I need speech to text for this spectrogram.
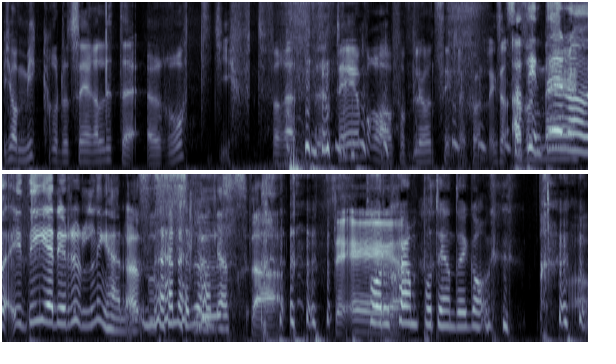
jag mikrodoserar lite råttgift för att det är bra för blodcirkulation. Liksom. Så att det inte är några idéer i rullning här nu. Alltså Nej, nej, sluta. Det är... Torrschampot är ändå igång. Ja.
